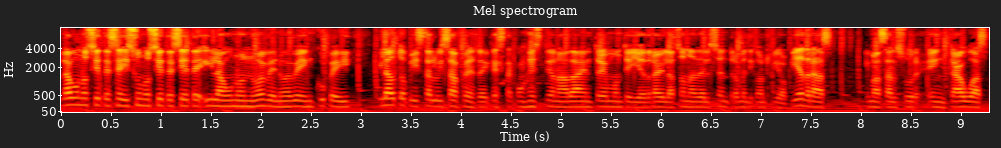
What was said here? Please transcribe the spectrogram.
la 176, 177 y la 199 en Cupey y la autopista Luisa Ferre que está congestionada entre Montelledra y la zona del Centro Médico en Río Piedras y más al sur en Caguas.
